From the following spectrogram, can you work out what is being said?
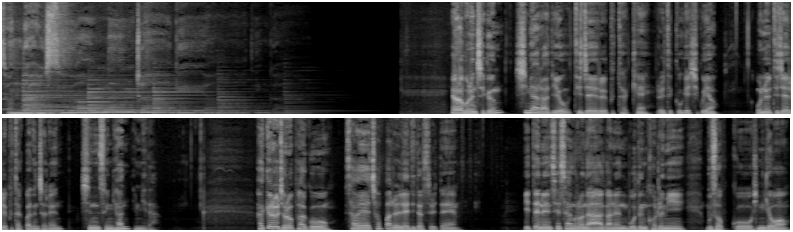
손 수 없는 적이 어딘가 여러분은 지금 심야 라디오 DJ를 부탁해를 듣고 계시고요. 오늘 DJ를 부탁받은 저는 신승현입니다. 학교를 졸업하고 사회에 첫 발을 내디뎠을 때 이때는 세상으로 나아가는 모든 걸음이 무섭고 힘겨워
